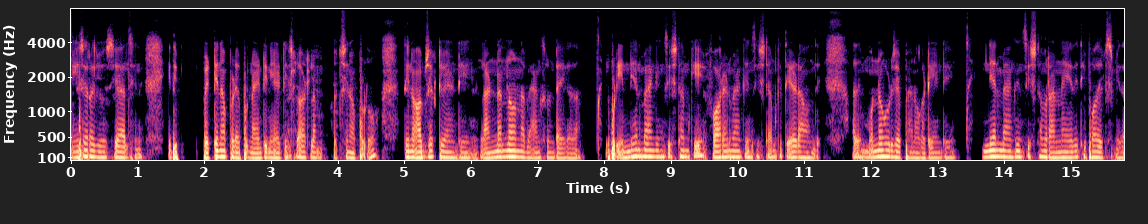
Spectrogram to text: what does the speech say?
మేజర్గా యూజ్ చేయాల్సింది ఇది పెట్టినప్పుడు ఎప్పుడు నైన్టీన్ ఎయిటీస్లో అట్లా వచ్చినప్పుడు దీని ఆబ్జెక్టివ్ ఏంటి? లండన్లో ఉన్న బ్యాంక్స్ ఉంటాయి కదా. ఇప్పుడు ఇండియన్ బ్యాంకింగ్ సిస్టమ్కి ఫారిన్ బ్యాంకింగ్ సిస్టమ్కి తేడా ఉంది. అది మొన్న కూడా చెప్పాను ఒకటి ఏంటి? ఇండియన్ బ్యాంకింగ్ సిస్టమ్ రన్ అయ్యేది డిపాజిట్స్ మీద.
